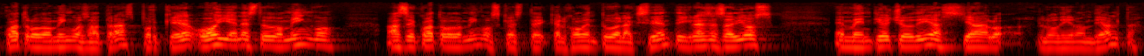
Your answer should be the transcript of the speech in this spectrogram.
cuatro domingos atrás, porque hoy en este domingo, hace cuatro domingos que, este, el joven tuvo el accidente y gracias a Dios en 28 días ya lo dieron de alta.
